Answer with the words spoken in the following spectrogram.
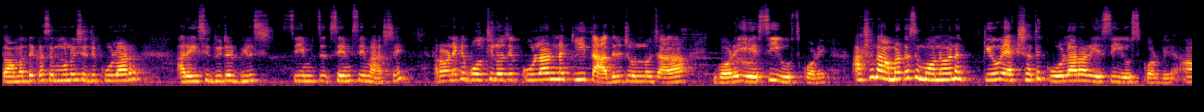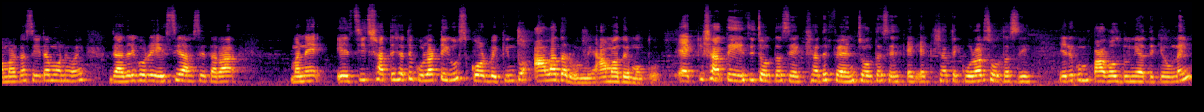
তো আমাদের কাছে মনে হয়েছে যে কুলার আর এসি দুইটার বিল সেম সেম সেম আসে। আর অনেকে বলছিল যে কুলার নাকি তাদের জন্য যারা ঘরে এসি ইউজ করে। আসলে আমার কাছে মনে হয় না কেউ একসাথে কুলার আর এসি ইউজ করবে। আমার কাছে এটা মনে হয়, যাদের ঘরে এসি আছে তারা মানে এসির সাথে সাথে কুলারটা ইউজ করবে, কিন্তু আলাদা রুমে আমাদের মতো। একই সাথে এসি চলতেছে, একই সাথে ফ্যান চলতেছে, এক- একই সাথে কুলার চলতেছে, এরকম পাগল দুনিয়াতে কেউ নাই।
